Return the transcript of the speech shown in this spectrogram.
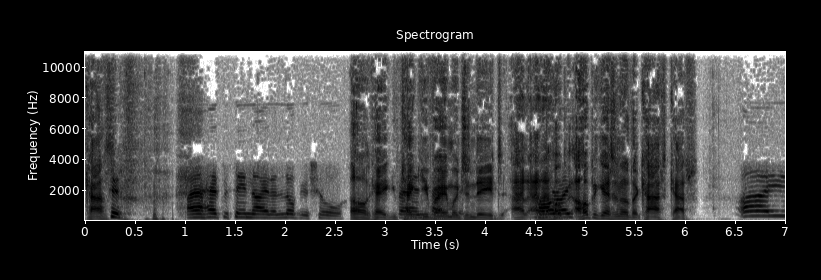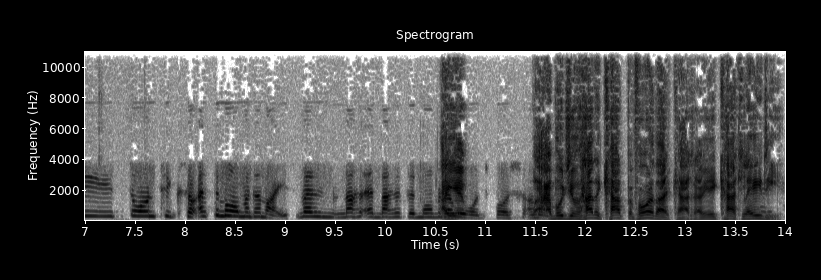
Kat. I have to say, Niall, I love your show. okay. Thank you very much indeed. And, and I, hope, right. I hope you get another cat, Cat. I don't think so. At the moment, I might. Well, not, not at the moment, Are I you- won't. But I Well. Would you have had a cat before that, Cat? Are you a cat lady?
